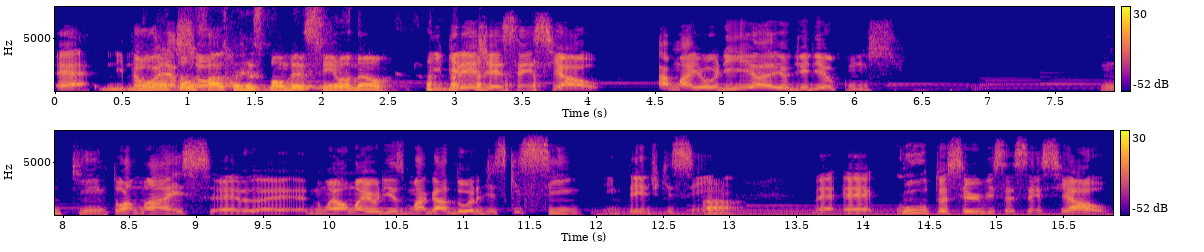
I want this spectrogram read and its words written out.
É, então Não é tão só. fácil responder sim ou não. Igreja é essencial? A maioria, eu diria com uns um quinto a mais, é, é, não é uma maioria esmagadora, diz que sim, entende que sim. Ah. Né? É, culto é serviço essencial?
